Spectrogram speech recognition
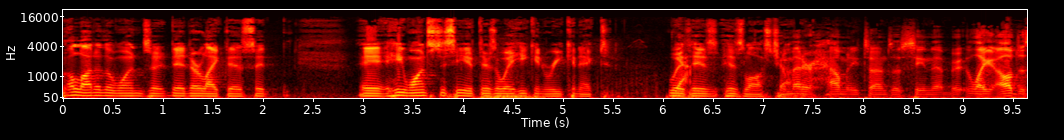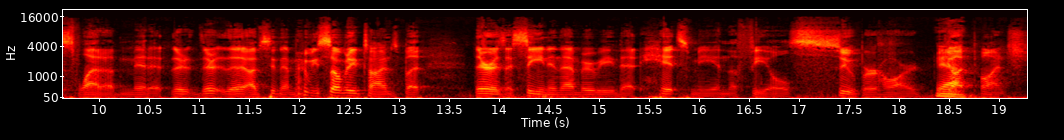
a lot of the ones that, that are like this. It, eh, he wants to see if there's a way he can reconnect with Yeah. his his lost child. No matter how many times I've seen that movie, like I'll just flat out admit it. There, there, there, I've seen that movie so many times, but there is a scene in that movie that hits me in the feels super hard, Yeah. gut punch.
